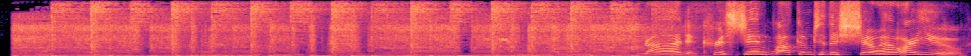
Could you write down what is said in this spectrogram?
Rod, Christian, welcome to the show. How are you?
